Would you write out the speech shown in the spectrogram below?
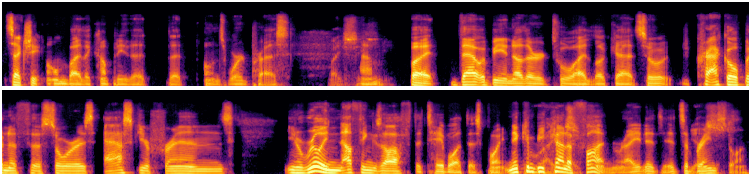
It's actually owned by the company that that owns WordPress. I see. Um, but that would be another tool I'd look at. So crack open a thesaurus, ask your friends. You know, really nothing's off the table at this point, and it can be right. kind of fun, right? It's it's a yes. brainstorm.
